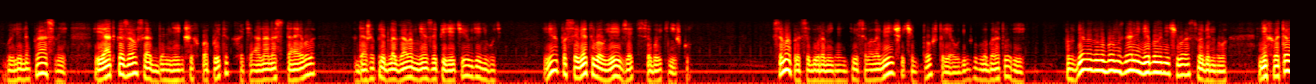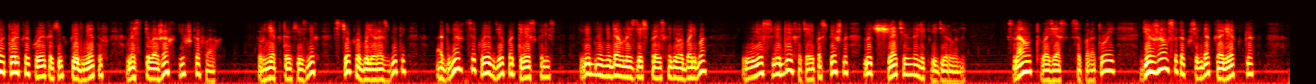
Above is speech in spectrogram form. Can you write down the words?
были напрасны, и я отказался от дальнейших попыток, хотя она настаивала, даже предлагала мне запереть ее где-нибудь. Я посоветовал ей взять с собой книжку. Сама процедура меня интересовала меньше, чем то, что я увижу в лаборатории. В бело-голубом зале не было ничего особенного. Не хватало только кое-каких предметов на стеллажах и в шкафах. В некоторых из них стекла были разбиты, а дверцы кое-где потрескались. Видно, недавно здесь происходила борьба, и ее следы, хотя и поспешно, но тщательно ликвидированы. Снаут, возясь с аппаратурой, держался, как всегда, корректно.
